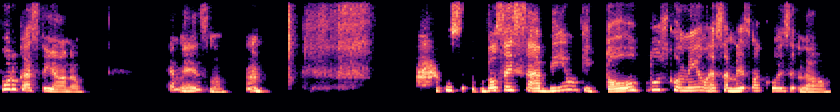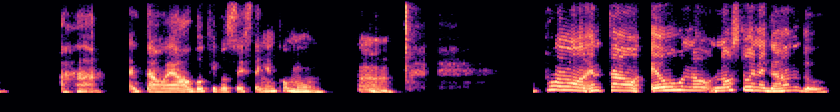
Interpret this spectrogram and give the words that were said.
puro castelhano. É mesmo? Hum. Vocês sabiam que todos comiam essa mesma coisa? Não. Aham. Então, é algo que vocês têm em comum. Hum. Bom, então, eu não, não estou negando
